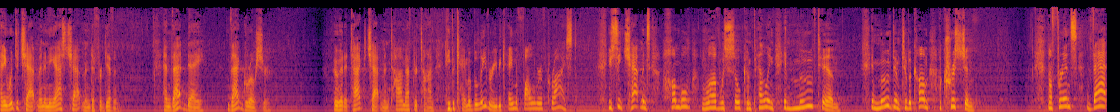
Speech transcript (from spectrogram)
And he went to Chapman and he asked Chapman to forgive him. And that day, that grocer who had attacked Chapman time after time, he became a believer. He became a follower of Christ. You see, Chapman's humble love was so compelling, it moved him. It moved him to become a Christian. Now, friends, that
